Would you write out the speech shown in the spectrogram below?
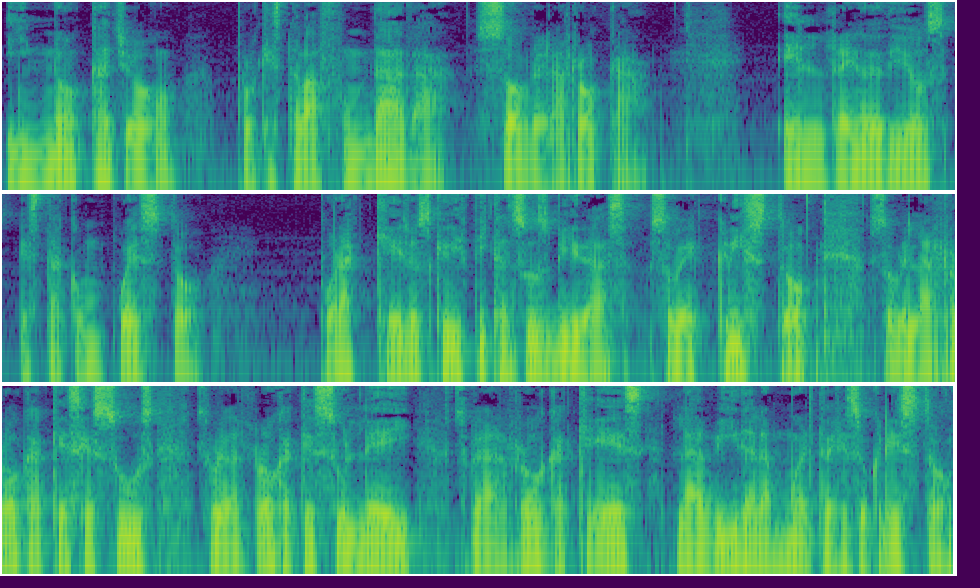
y no cayó porque estaba fundada sobre la roca. El reino de Dios está compuesto por aquellos que edifican sus vidas sobre Cristo, sobre la roca que es Jesús, sobre la roca que es su ley, sobre la roca que es la vida y la muerte de Jesucristo.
